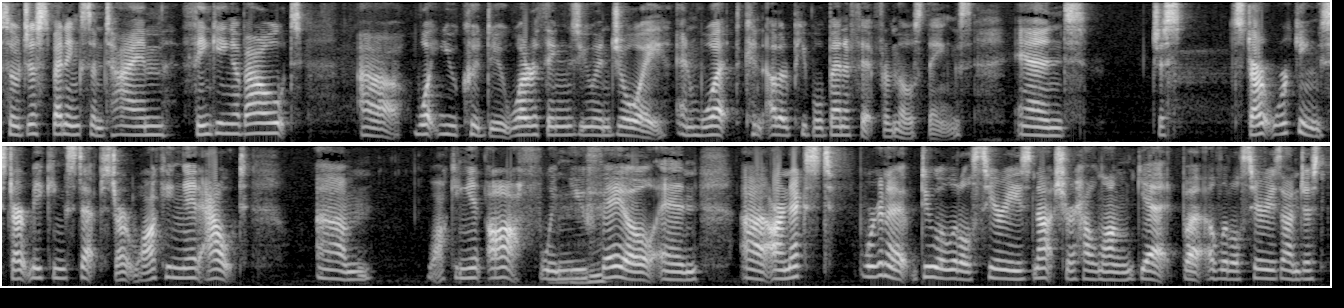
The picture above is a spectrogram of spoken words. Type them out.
so just spending some time thinking about uh, what you could do. What are things you enjoy? And what can other people benefit from those things? And just start working. Start making steps. Start walking it out. Um, walking it off when you fail. And uh, our next we're gonna do a little series not sure how long yet but a little series on just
